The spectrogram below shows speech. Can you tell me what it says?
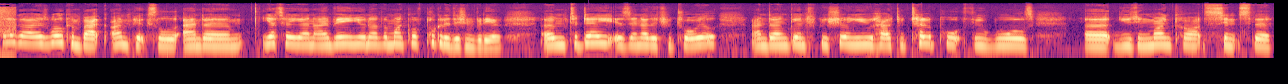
Hello guys, welcome back. I'm Pixel, and um, yet again I'm bringing you another Minecraft Pocket Edition video. Um, today is another tutorial, and I'm going to be showing you how to teleport through walls uh, using minecarts since the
